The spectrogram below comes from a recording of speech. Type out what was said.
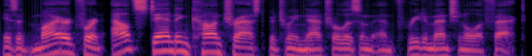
is admired for an outstanding contrast between naturalism and three dimensional effect.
